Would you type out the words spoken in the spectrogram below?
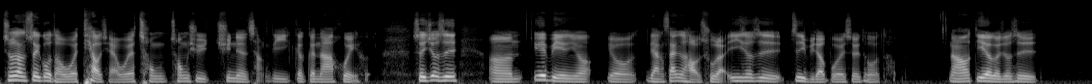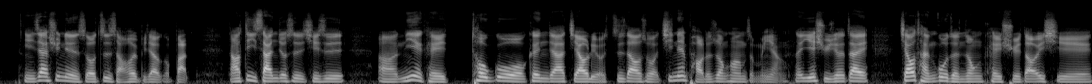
就算睡过头，我会跳起来，我要冲冲去训练场地，跟跟大家会合。所以就是嗯，约别人有有两三个好处啦，一就是自己比较不会睡过头，然后第二个就是。你在训练的时候至少会比较有个伴，然后第三就是其实呃你也可以透过跟人家交流，知道说今天跑的状况怎么样。那也许就在交谈过程中可以学到一些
